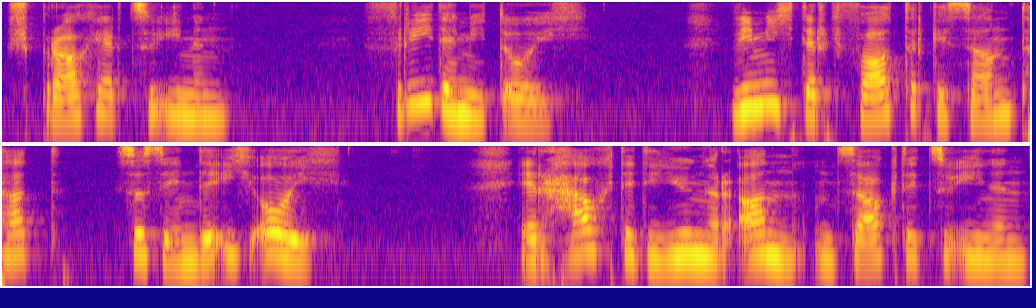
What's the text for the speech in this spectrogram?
sprach er zu ihnen Friede mit euch. Wie mich der Vater gesandt hat, so sende ich euch. Er hauchte die Jünger an und sagte zu ihnen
